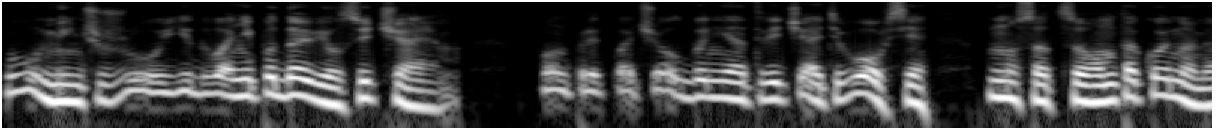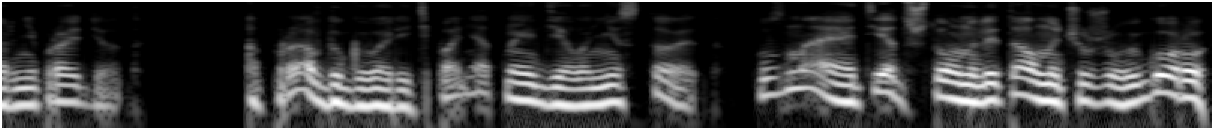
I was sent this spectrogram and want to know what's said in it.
У Минчжу едва не подавился чаем. Он предпочел бы не отвечать вовсе, но с отцом такой номер не пройдет. А правду говорить, понятное дело, не стоит. Узная отец, что он летал на чужую гору,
